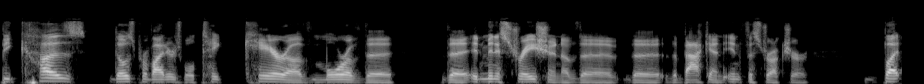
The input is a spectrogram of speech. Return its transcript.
because those providers will take care of more of the the administration of the the the back end infrastructure. But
